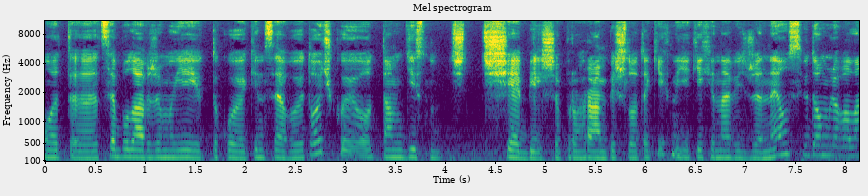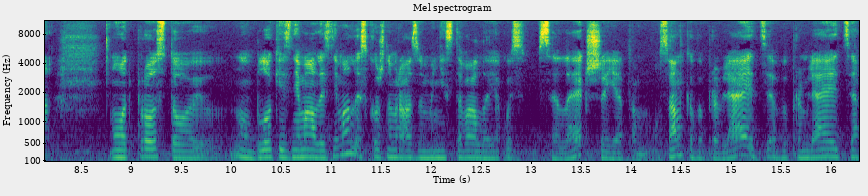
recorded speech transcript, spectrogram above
От е, це була вже моєю такою кінцевою точкою. Там дійсно ще більше програм пішло таких, на яких я навіть вже не усвідомлювала. От просто ну, блоки знімали, знімали. З кожним разом мені ставало якось все легше. Я там осанка виправляється, виправляється.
